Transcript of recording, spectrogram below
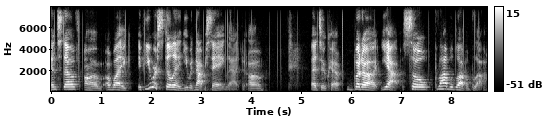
and stuff. Um, I'm like, if you were still in, you would not be saying that. Um, that's okay. But, uh, yeah. So, blah, blah, blah, blah, blah.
